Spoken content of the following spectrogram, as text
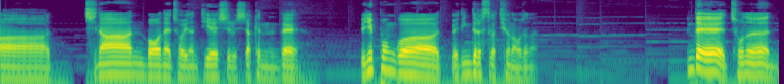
아, 지난번에 저희는 DLC를 시작했는데 유니폼과 웨딩드레스가 튀어나오잖아요. 근데 저는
